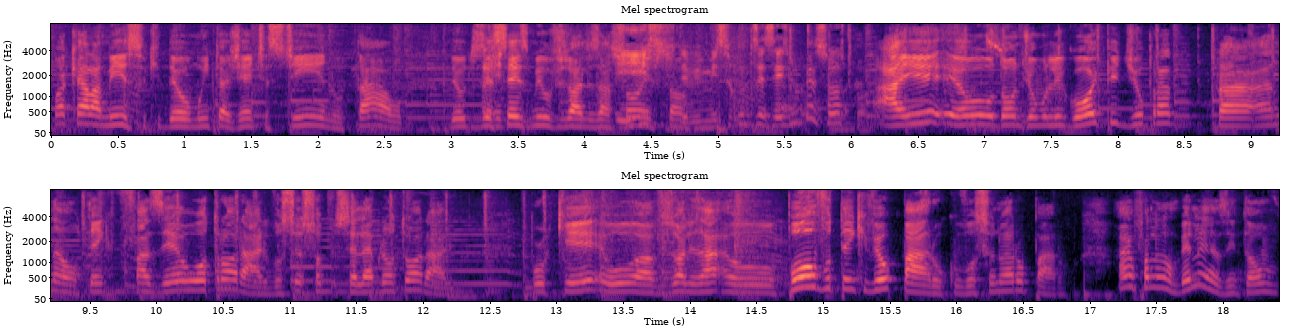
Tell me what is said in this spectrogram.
Foi aquela missa que deu muita gente assistindo tal. Deu 16 mil visualizações. Isso, então. teve missa com 16 mil pessoas, pô. Aí eu, o Dom Dilma ligou e pediu pra, pra. ah, Não, tem que fazer o outro horário. Você celebra outro horário. Porque o, a visualizar, o povo tem que ver o pároco, você não era o pároco. Aí eu falei, não, beleza, então.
